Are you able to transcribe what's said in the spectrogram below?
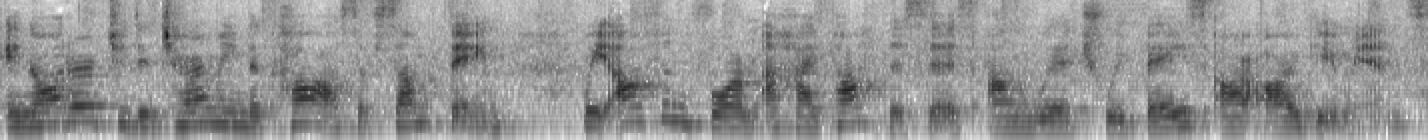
In order to determine the cause of something, we often form a hypothesis on which we base our arguments.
